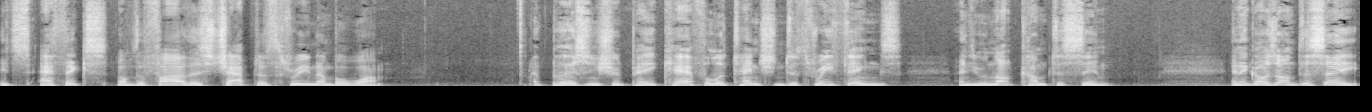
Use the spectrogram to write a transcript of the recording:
it's Ethics of the Fathers, chapter 3, number 1. A person should pay careful attention to three things, and you will not come to sin. And it goes on to say,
